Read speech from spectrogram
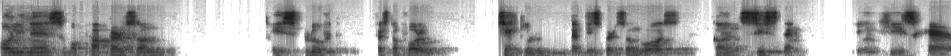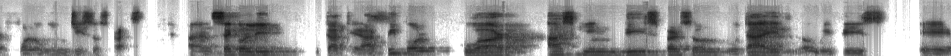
holiness of a person is proved, first of all, checking that this person was consistent in his hair following Jesus Christ. And secondly, that there are people who are asking this person who died you know, with this uh,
